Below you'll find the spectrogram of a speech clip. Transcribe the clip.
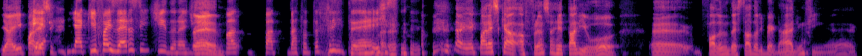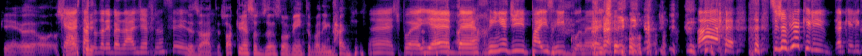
E aí parece. E, e aqui faz zero sentido, né? Tipo, é. Batata frita, é isso. Não, e aí parece que a, a França retaliou é, falando da Estátua da Liberdade, enfim. É, que, é, que a Estátua cri... da Liberdade é francesa. Exato, né? só criança dos anos 90 vai lembrar. É, tipo, é, e é, é rinha de país rico, né? tipo... ah, você já viu aquele, aquele,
